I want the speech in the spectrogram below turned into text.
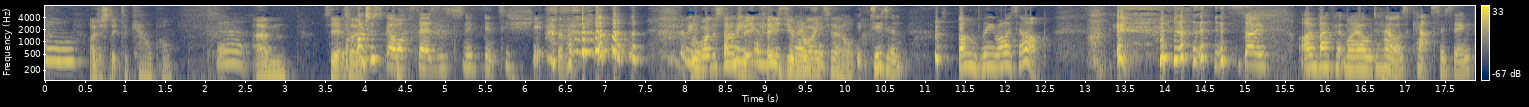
oh, I just stick to Calpol. yeah. Um, so yeah, so I'll just go upstairs and sniff Vince's shit. I mean, well, by the sounds of it, it cleared you right out. It didn't. It bunged me right up. so I'm back at my old house, cat sitting,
